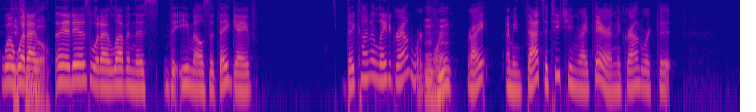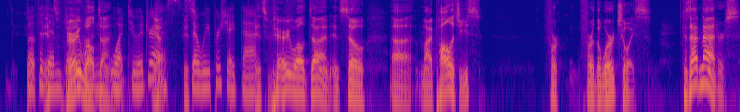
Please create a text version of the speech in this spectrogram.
Well, what I it is what I love in this the emails that they gave. They kind of laid a groundwork for Mm-hmm. it, right? I mean, that's a teaching right there, and the groundwork that both of It's them very gave well on done. What to address. it's- so we appreciate that. It's very well done. And so, uh, my apologies for for the word choice because that matters.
